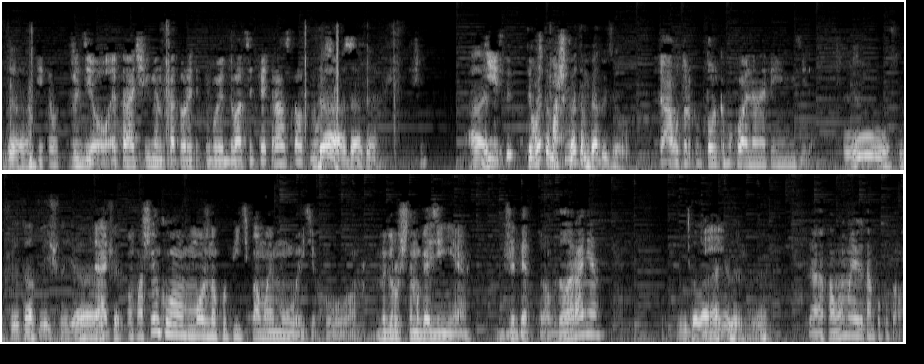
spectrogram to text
Да. Я его уже делал. Это ачивмент, который требует 25 раз столкнуться. Да, да, да. А есть. Ты, ты в, этом, машин... в этом году делал? Да, вот только, только буквально на этой неделе. О, слушай, это отлично. Я да, типа, машинку можно купить, по-моему, у этих у, в игрушечном магазине Джепетто в Долоране. В Долоране И... даже, да? Да, по-моему, я ее там покупал.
